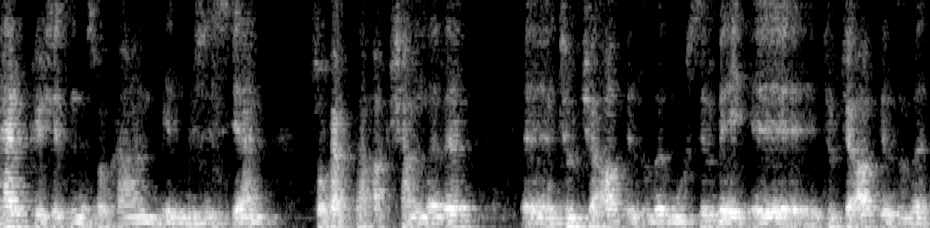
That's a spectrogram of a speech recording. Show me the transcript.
her köşesinde sokağın bir müzisyen, sokakta akşamları e, Türkçe altyazılı Muhsin Bey, e, Türkçe altyazılı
